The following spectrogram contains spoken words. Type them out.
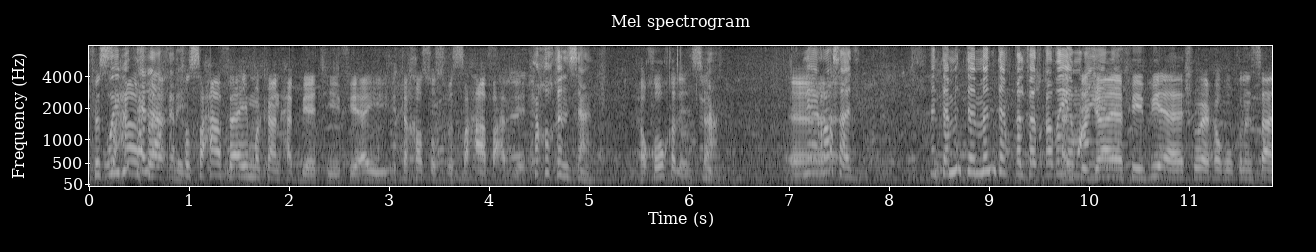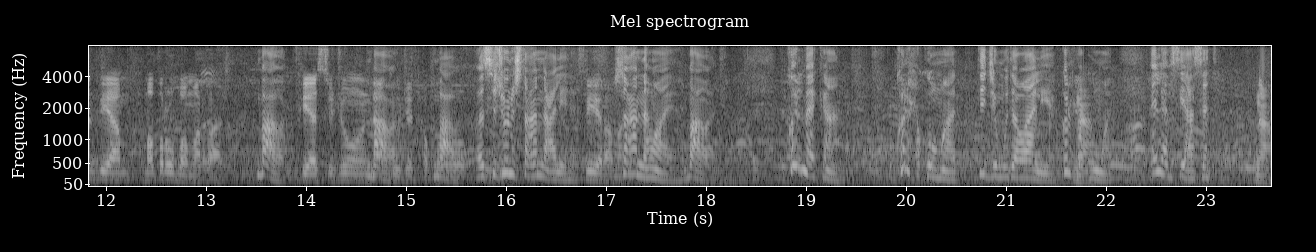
في الصحافه. في الصحافة أي مكان حبيتي؟ في أي تخصص في الصحافة حبيتي؟ حقوق الإنسان. حقوق الإنسان. نعم. آه، ليه الرصد. أنت من من تنقل في قضية أنت جاية معينة؟ في بيئة شوي حقوق الإنسان فيها مضروبة مرات. باوع فيها سجون لا توجد حقوق. السجون اشتغلنا عليها. كثيرة. اشتغلنا هواية. باوع كل مكان وكل حكومات تيجي متوالية. كل نعم. حكومة. لها بسياستها نعم.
